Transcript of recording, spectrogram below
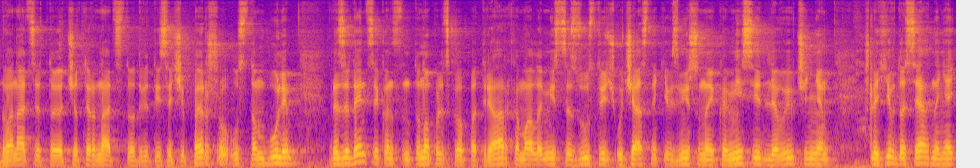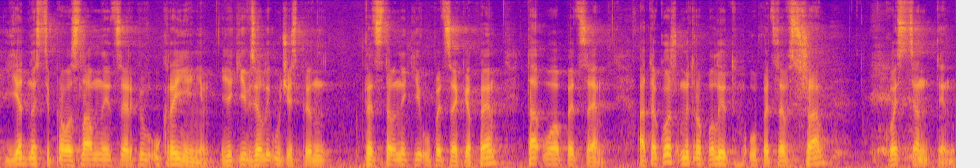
12-14-2001 у Стамбулі резиденції Константинопольського патріарха мала місце зустріч учасників змішаної комісії для вивчення шляхів досягнення єдності православної церкви в Україні, які взяли участь представники УПЦ КП та УАПЦ, а також митрополит УПЦ в США Костянтин.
